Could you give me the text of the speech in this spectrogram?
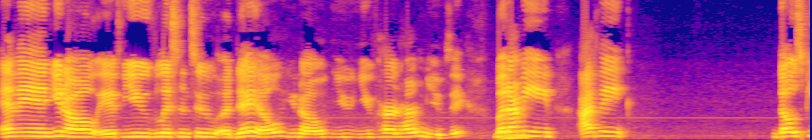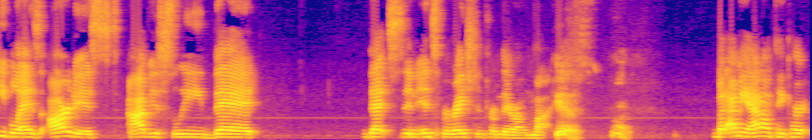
And then you know, if you've listened to Adele, you know, you you've heard her music. But I Mhm. mean, I think those people as artists, obviously, that that's an inspiration from their own life. Yes. But I mean, I don't think per-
